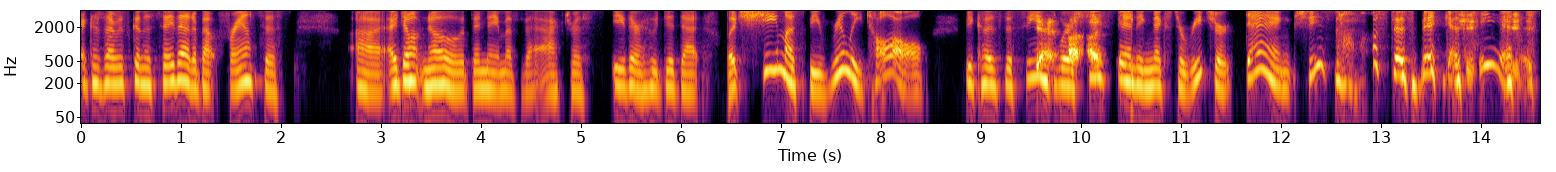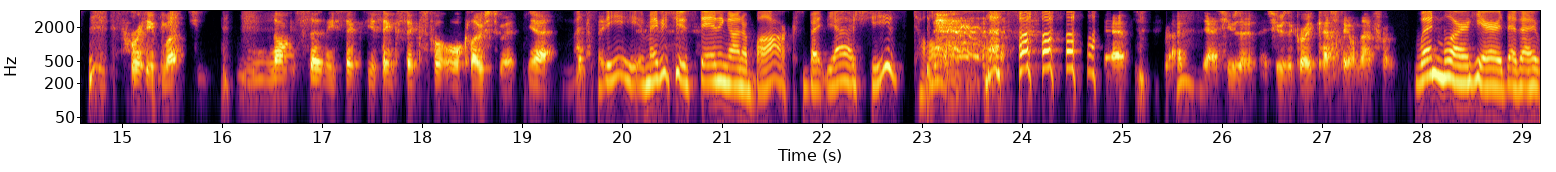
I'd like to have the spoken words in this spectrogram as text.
because I was going to say that about Frances. Uh, I don't know the name of the actress either who did that, but she must be really tall because the scenes yeah, where I, she's I, standing next to Reacher, dang, she's almost as big as she's, he is. She's pretty much not certainly six. You think six foot or close to it? Yeah, must definitely. be. Maybe she's standing on a box, but yeah, she's tall. yeah, right. Yeah, she was a she was a great casting on that front. One more here that I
